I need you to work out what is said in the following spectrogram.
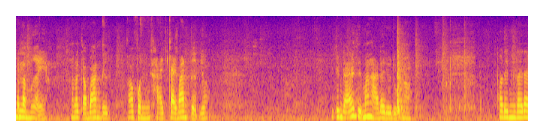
มันละเมื่อย มันละกลับบ้านดึก เพราะฝนขายไก่บ้านเติบอยู่จึงได้สิมาหาได้ดูๆเนาะพอได้มีรายได้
